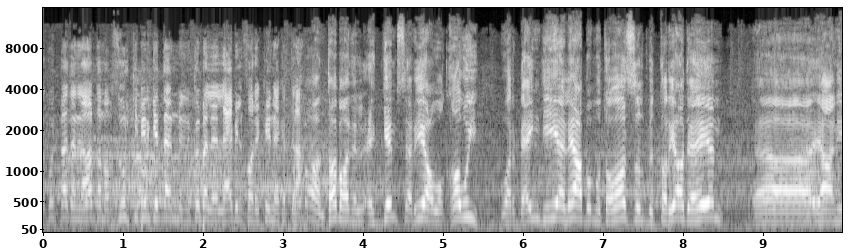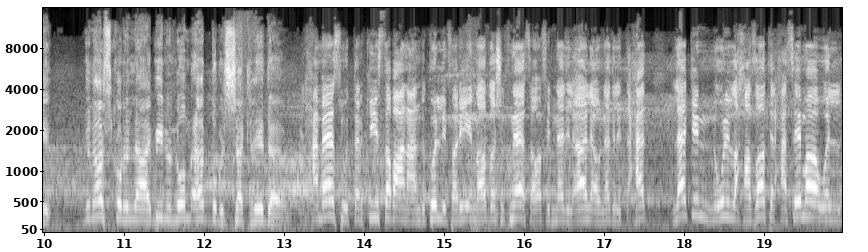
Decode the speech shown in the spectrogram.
مجهود بدني النهارده مبذول كبير جدا من قبل اللاعبي الفريقين يا كابتن أحمد. طبعا طبعا ال game سريع وقوي و40 دقيقة لعب متواصل بالطريقة دهيا آه يعني بنشكر اللاعبين إنهم أدوا بالشكل ده. يعني. الحماس والتركيز طبعا عند كل فريق النهارده شفناه سواء في النادي الأهلي أو نادي الاتحاد. لكن نقول اللحظات الحاسمة وال-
